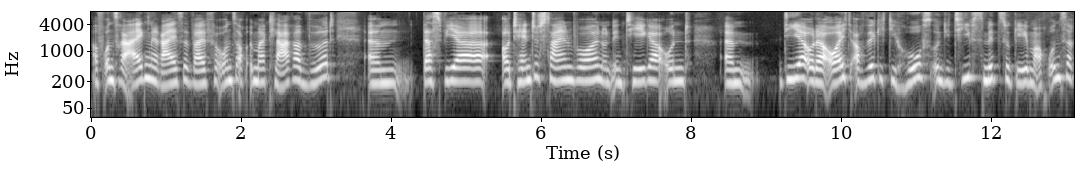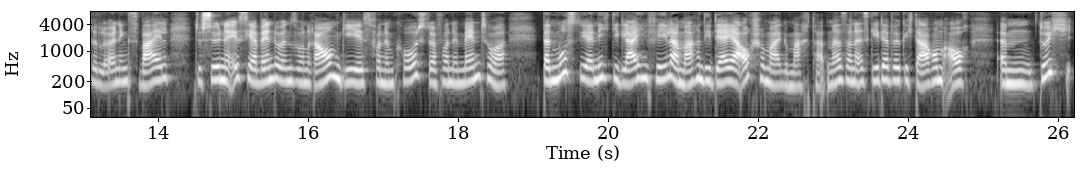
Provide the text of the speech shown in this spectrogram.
auf unsere eigene Reise, weil für uns auch immer klarer wird, ähm, dass wir authentisch sein wollen und integer und ähm, dir oder euch auch wirklich die Hochs und die Tiefs mitzugeben, auch unsere Learnings, weil das Schöne ist ja, wenn du in so einen Raum gehst von einem Coach oder von einem Mentor, dann musst du ja nicht die gleichen Fehler machen, die der ja auch schon mal gemacht hat, ne? sondern es geht ja wirklich darum, auch ähm, durch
